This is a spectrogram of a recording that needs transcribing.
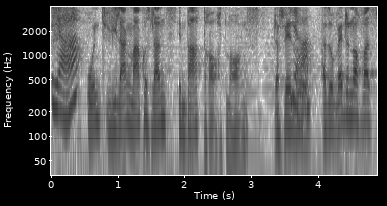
Ja. und wie lange Markus Lanz im Bad braucht morgens. Das wäre Ja. so. Also wenn du noch was,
